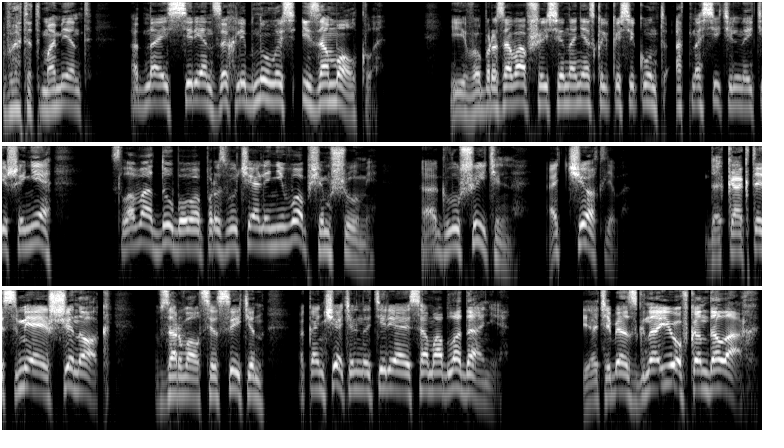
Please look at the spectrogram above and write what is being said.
В этот момент одна из сирен захлебнулась и замолкла. И в образовавшейся на несколько секунд относительной тишине слова Дубова прозвучали не в общем шуме, а оглушительно, отчетливо. «Да как ты смеешь, щенок!» — взорвался Сытин, окончательно теряя самообладание. «Я тебя сгною в кандалах!»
